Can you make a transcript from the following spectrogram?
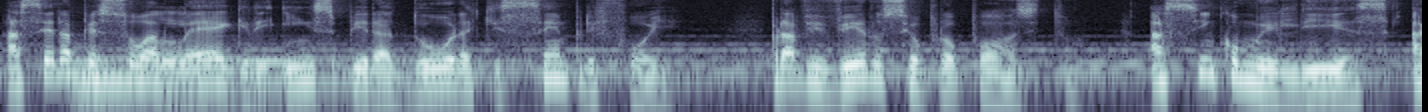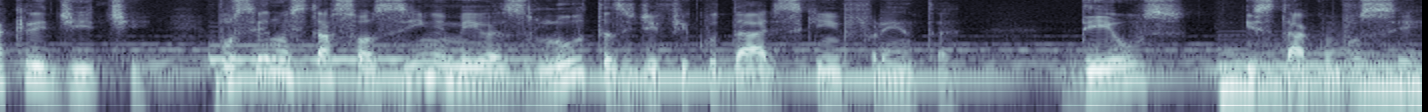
a ser a pessoa alegre e inspiradora que sempre foi, para viver o seu propósito. Assim como Elias, acredite, você não está sozinho em meio às lutas e dificuldades que enfrenta. Deus está com você.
